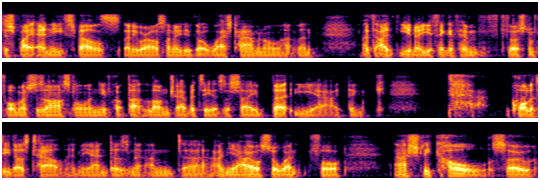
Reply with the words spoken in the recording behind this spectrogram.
despite any spells anywhere else. I know you've got West Ham and all that. Then, I, I, you know, you think of him first and foremost as Arsenal, and you've got that longevity, as I say. But yeah, I think quality does tell in the end, doesn't it? And uh, and yeah, I also went for Ashley Cole. So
